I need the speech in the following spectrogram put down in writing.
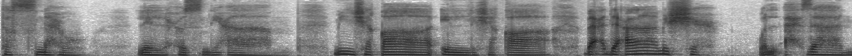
تصنع للحزن عام من شقاء لشقاء بعد عام الشح والأحزان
